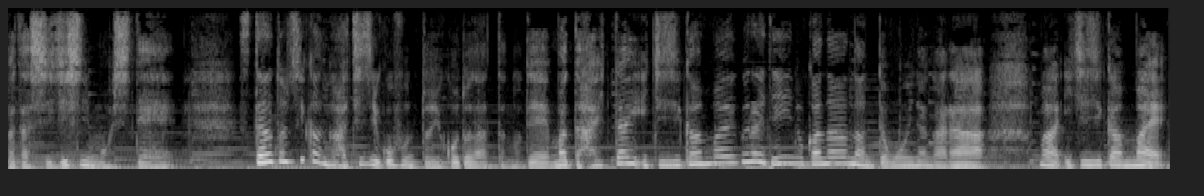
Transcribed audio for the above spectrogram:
私自身もしてスタート時間が8時5分ということだったので、まあ、大体1時間前ぐらいでいいのかななんて思いながら、まあ、1時間前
